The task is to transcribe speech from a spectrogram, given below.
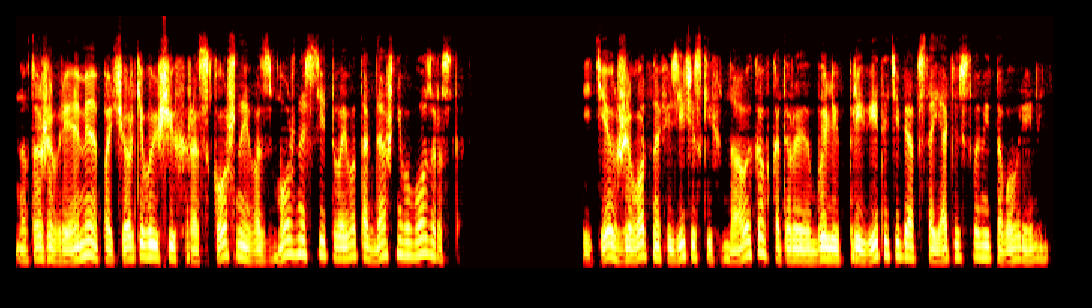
но в то же время подчеркивающих роскошные возможности твоего тогдашнего возраста и тех животно-физических навыков, которые были привиты тебе обстоятельствами того времени.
